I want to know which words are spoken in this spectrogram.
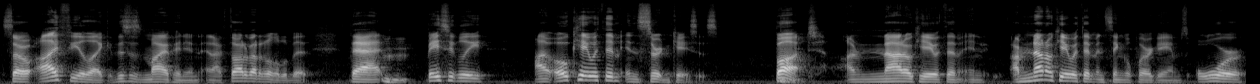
So I feel like this is my opinion, and I've thought about it a little bit. That Mm-hmm. basically, I'm okay with them in certain cases, but Mm-hmm. I'm not okay with them in I'm not okay with them in single player games or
